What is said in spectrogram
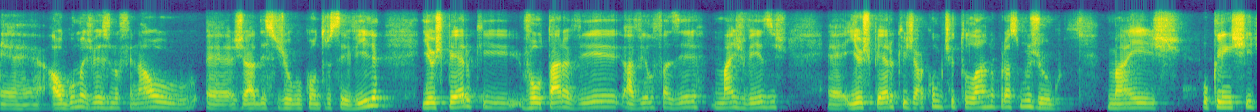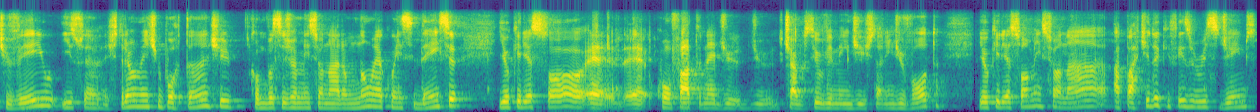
é, algumas vezes no final é, já desse jogo contra o Sevilha e eu espero que voltar a ver a vê-lo fazer mais vezes é, e eu espero que já como titular no próximo jogo. Mas o clean sheet veio, isso é extremamente importante, como vocês já mencionaram, não é coincidência, e eu queria só, é, é, com o fato né, de, de Thiago Silva e Mendy estarem de volta, eu queria só mencionar a partida que fez o Rhys James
